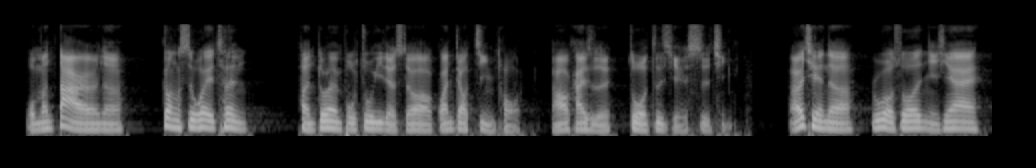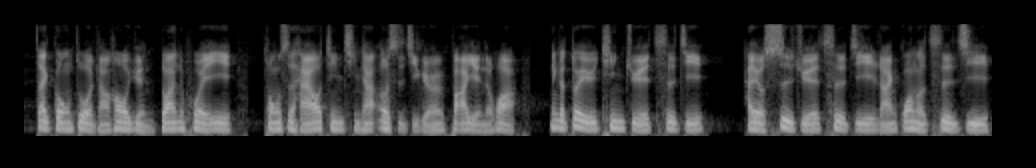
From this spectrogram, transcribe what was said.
我们大人呢？更是会趁很多人不注意的时候关掉镜头，然后开始做自己的事情。而且呢，如果说你现在在工作，然后远端会议，同时还要听其他二十几个人发言的话，那个对于听觉刺激、还有视觉刺激、蓝光的刺激，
